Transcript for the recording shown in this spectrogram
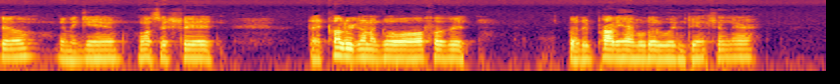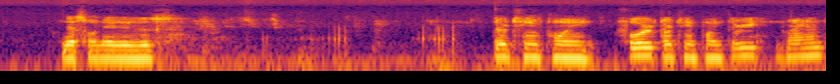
tail. And again, once it's shed, that color gonna go off of it, but it probably have a little indentation there. This one is 13.4, 13.3 grams.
